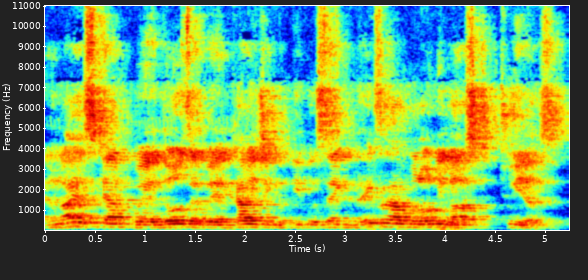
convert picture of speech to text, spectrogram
Ananias' camp were those that were encouraging the people, saying the exile will only last two years.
